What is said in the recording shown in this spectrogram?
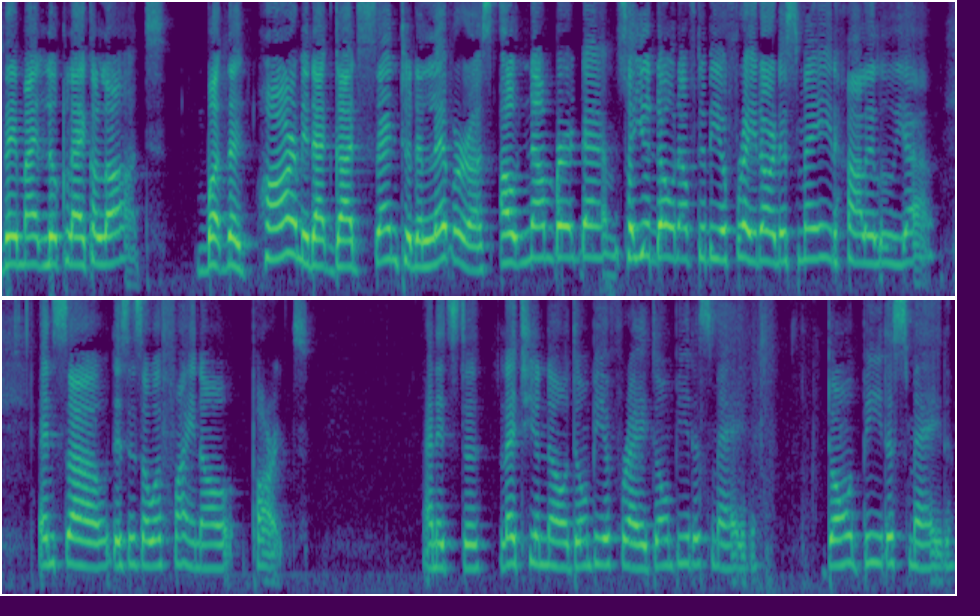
They might look like a lot, but the army that God sent to deliver us outnumbered them. So you don't have to be afraid or dismayed. Hallelujah. And so this is our final part. And it's to let you know don't be afraid, don't be dismayed. Don't be dismayed.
